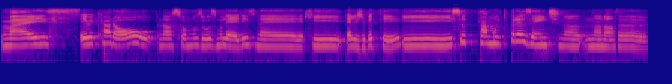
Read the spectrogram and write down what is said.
mas eu e Carol, nós somos duas mulheres, né, que LGBT, e isso tá muito presente na, na nossa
